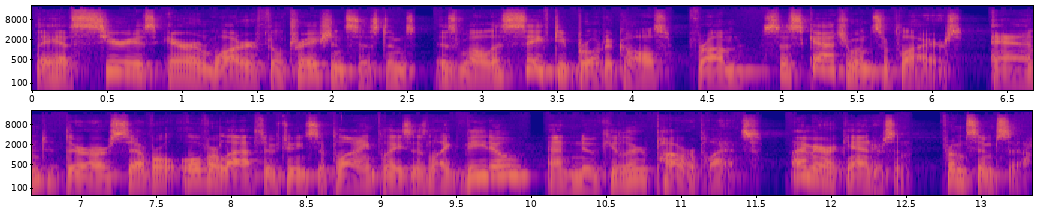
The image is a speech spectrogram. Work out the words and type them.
they have serious air and water filtration systems as well as safety protocols from Saskatchewan suppliers. And there are several overlaps between supplying places like VIDO and nuclear power plants. I'm Eric Anderson from SIMSA.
